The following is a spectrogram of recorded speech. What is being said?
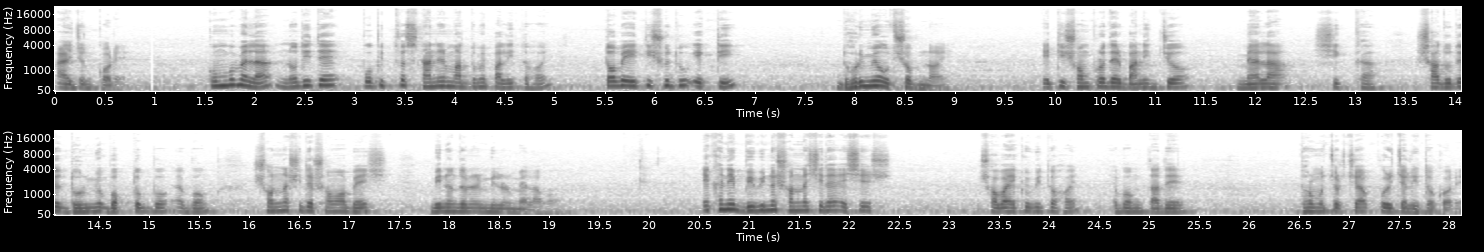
আয়োজন করে। কুম্ভমেলা নদীতে পবিত্র স্নানের মাধ্যমে পালিত হয়, তবে এটি শুধু একটি ধর্মীয় উৎসব নয়। এটি সম্প্রদায়ের বাণিজ্য, মেলা, শিক্ষা, সাধুদের ধর্মীয় বক্তব্য এবং সন্ন্যাসীদের সমাবেশ, বিনোদনের মিলন মেলাও। এখানে বিভিন্ন সন্ন্যাসীরা এসে সবাই একীভূত হয় এবং তাদের ধর্মচর্চা পরিচালিত করে।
